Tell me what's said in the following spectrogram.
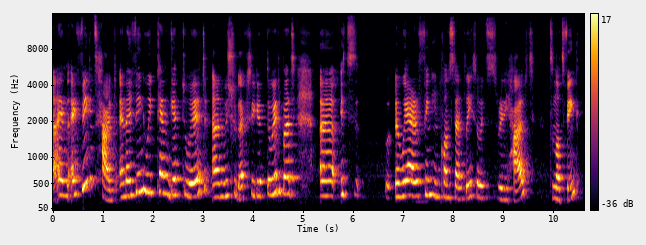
And I think it's hard, and I think we can get to it, and we should actually get to it, but uh, it's uh, we are thinking constantly, so it's really hard to not think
